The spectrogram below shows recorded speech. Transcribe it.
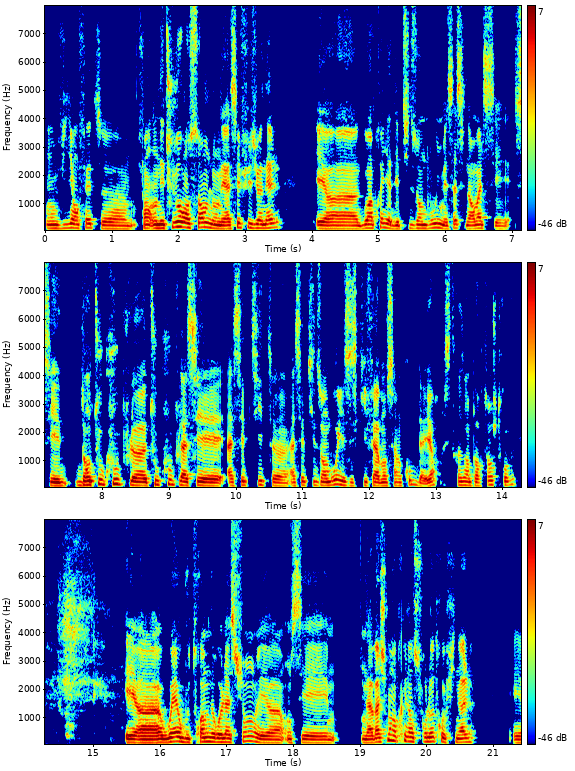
vit en fait, enfin, on est toujours ensemble, on est assez fusionnel. Et euh, bon, après, il y a des petites embrouilles, mais ça, c'est normal. C'est, dans tout couple, euh, tout couple a ses, petites, euh, assez petites embrouilles, et c'est ce qui fait avancer un couple d'ailleurs. C'est très important, je trouve. Et ouais, au bout de trois mois de relation, et euh, on on a vachement appris l'un sur l'autre au final. Et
